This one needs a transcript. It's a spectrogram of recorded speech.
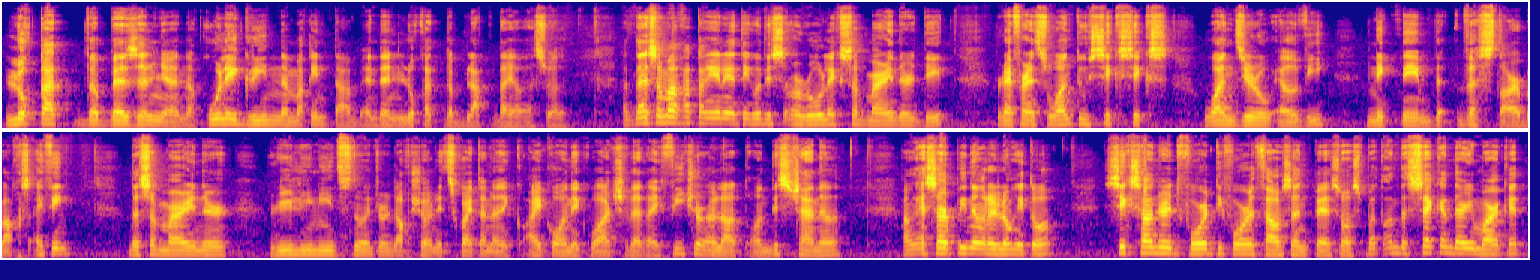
Look at the bezel niya na kulay green na makintab and then look at the black dial as well. At dahil sa mga katangian natin ko, this is a Rolex Submariner date, reference 126610LV, nicknamed the Starbucks. I think the Submariner really needs no introduction. It's quite an ic- iconic watch that I feature a lot on this channel. Ang SRP ng relong ito, 644,000 pesos. But on the secondary market,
